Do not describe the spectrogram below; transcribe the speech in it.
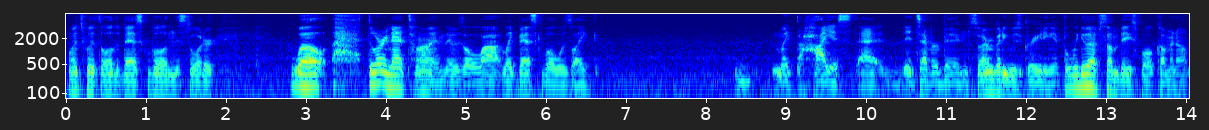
What's with all the basketball in this order? Well, during that time, there was a lot. Like basketball was like, like the highest it's ever been. So everybody was grading it. But we do have some baseball coming up.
